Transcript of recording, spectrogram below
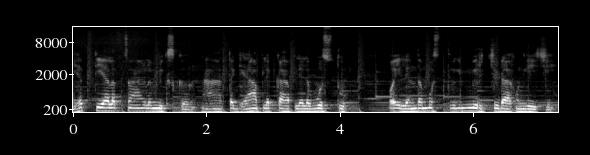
घ्या तेला चांगलं मिक्स करून. आता घ्या आपल्या का आपल्याला वस्तू. पहिल्यांदा मस्तपैकी मिरची टाकून घ्यायची.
